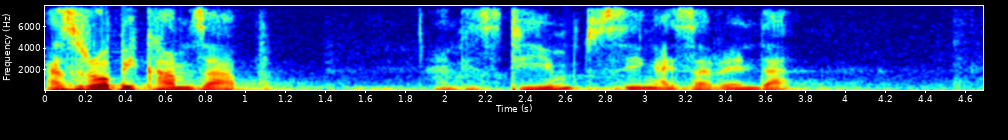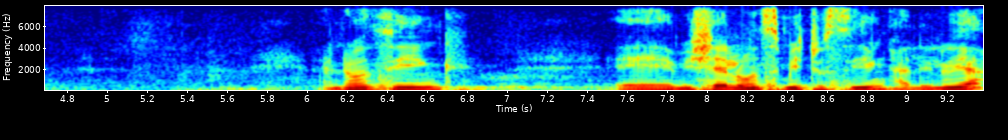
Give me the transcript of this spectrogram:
As Robbie comes up and his team to sing I Surrender. I don't think uh, Michelle wants me to sing. Hallelujah.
